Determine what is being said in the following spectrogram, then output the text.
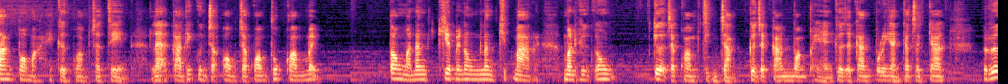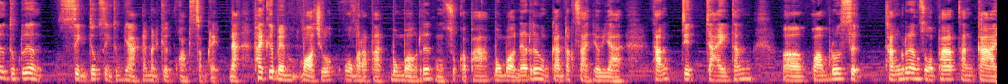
ตั้งเป้าหมายให้เกิดความชัดเจน และการที่คุณจะออกจากความทุกข์ความไม่ต้องมานั่งเครียดไม่ต้องนั่งคิดมากเลยมันคือต้องเกิดจากความจริงจังเกิดจากการวางแผน เกิดจากการบริหารการจัดการ เรื่องทุกเรื่องสิ่งทุกสิ่งทุกอย่างให้มันเกิดความสำเร็จนะไพ่คือเป็นหมอชีวโอมารพัฒน์บ่งบอกเรื่องของสุขภาพ บ่งบอกในเรื่องของการรักษาเยียวยา ทั้งจิตใจทั้งความรู้สึกทั้งเรื่องสุขภาพทางกาย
